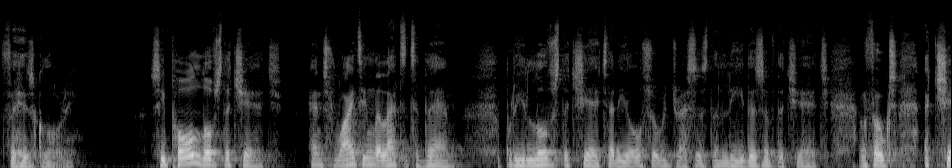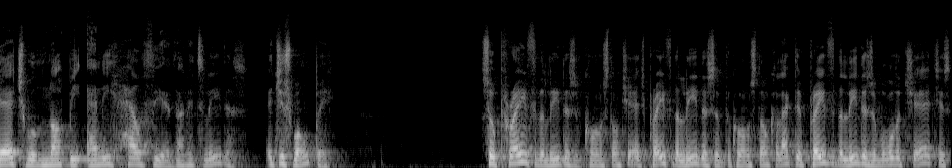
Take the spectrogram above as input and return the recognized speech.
for his glory. See, Paul loves the church, hence writing the letter to them but he loves the church that he also addresses the leaders of the church. And folks, a church will not be any healthier than its leaders. It just won't be. So pray for the leaders of Cornerstone Church. Pray for the leaders of the Cornerstone Collective. Pray for the leaders of all the churches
